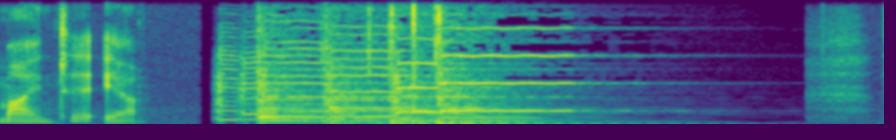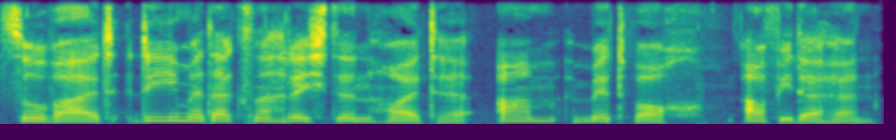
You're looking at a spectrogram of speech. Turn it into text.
meinte er. Soweit die Mittagsnachrichten heute am Mittwoch. Auf Wiederhören.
